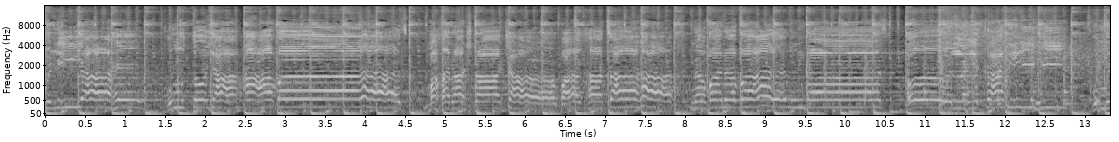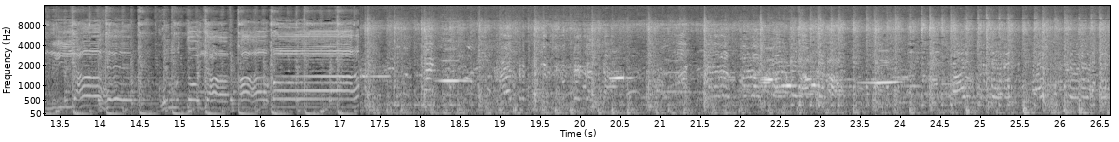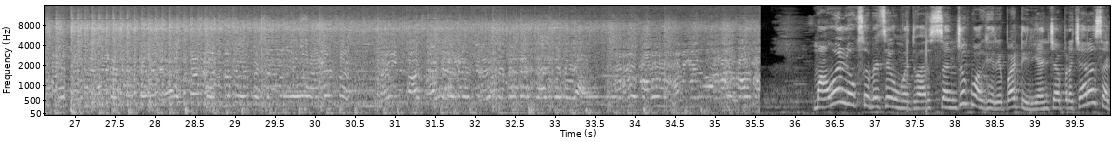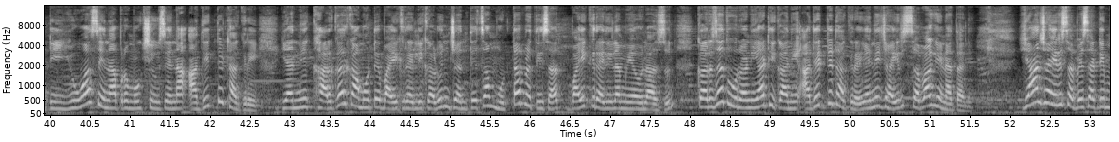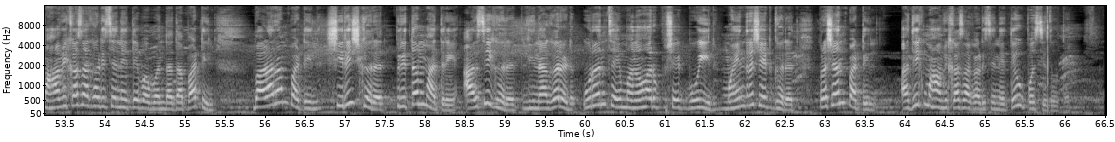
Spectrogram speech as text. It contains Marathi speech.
घुमली आहे घुमतो या आवाज। महाराष्ट्राच्या वाघाचा हा नवा नवा अंदाज। ओ ललकारी ही घुमली मावळ लोकसभेचे उमेदवार संजोग वाघेरे पाटील यांच्या प्रचारासाठी युवा सेना प्रमुख शिवसेना आदित्य ठाकरे यांनी खारघर कामोटे बाईक रॅली काढून जनतेचा मोठा प्रतिसाद बाईक रॅलीला मिळवला असून कर्जत उरण या ठिकाणी आदित्य ठाकरे यांनी जाहीर सभा घेण्यात आली. या जाहीर सभेसाठी महाविकास आघाडीचे नेते बबनदादा पाटील बाळाराम पाटील शिरीष घरत प्रीतम म्हात्रे आर सी घरत लीना गरड उरणचे मनोहर शेठ भोईर महेंद्र शेठ घरत प्रशांत पाटील अधिक महाविकास आघाडीचे नेते उपस्थित होते.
